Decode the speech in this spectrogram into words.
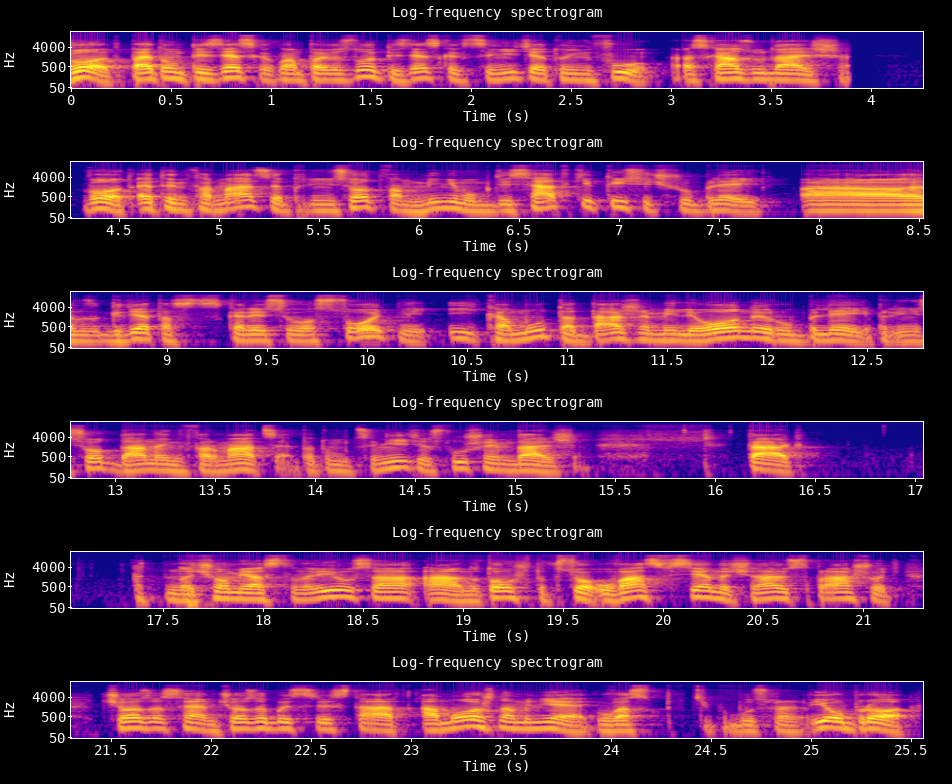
Вот, поэтому пиздец, как вам повезло, пиздец, как цените эту инфу. Рассказываю дальше. Вот, эта информация принесет вам минимум десятки тысяч рублей, а, где-то, скорее всего, сотни и кому-то даже миллионы рублей принесет данная информация. Поэтому цените, слушаем дальше. Так, на чем я остановился? А, на том, что все, у вас все начинают спрашивать, что за Сэм, что за быстрый старт, а можно мне? У вас, типа, будут спрашивать, йоу, бро,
